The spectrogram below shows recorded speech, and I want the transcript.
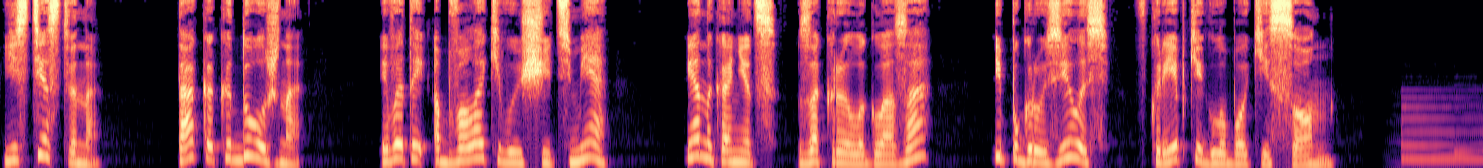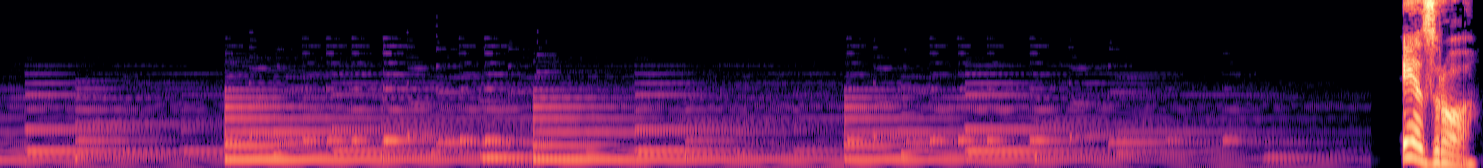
естественно, так, как и должно. И в этой обволакивающей тьме я, наконец, закрыла глаза и погрузилась в крепкий глубокий сон. Эзро.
